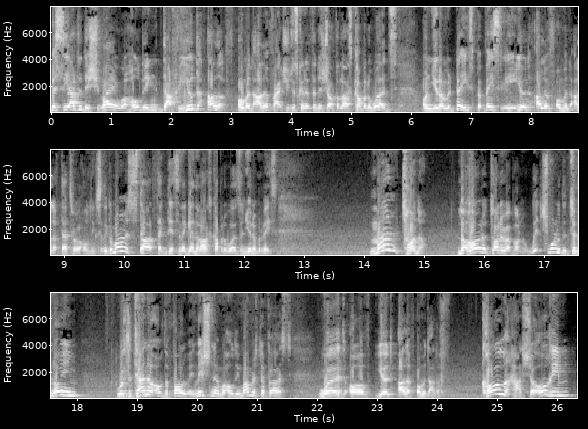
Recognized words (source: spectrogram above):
B'siyata Deshmaya, we're holding Daf Yud Aleph, Omad Aleph. We're actually just going to finish off the last couple of words on Yud Omad Base, but basically Yud Aleph, Omad Aleph. That's what we're holding. So the Gemara starts like this, and again, the last couple of words on Yud Omad Base. Man Tana, Lahara Tana Rabbana. Which one of the Tanoim was the Tana of the following Mishnah? And we're holding Mamash the first word of Yud Aleph, Omad Aleph. Kol HaSha'orim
